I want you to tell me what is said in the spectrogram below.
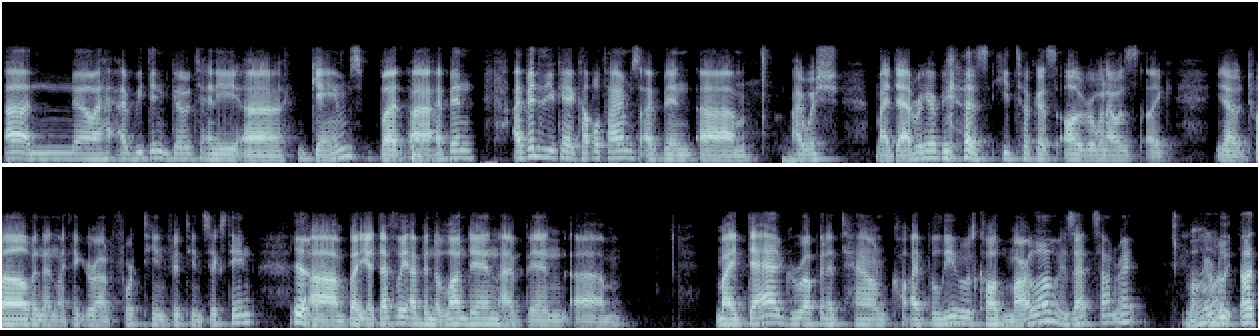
Uh, no, I, I we didn't go to any uh games, but uh, I've been I've been to the UK a couple times. I've been um I wish my dad were here because he took us all over when I was like you know 12 and then I think around 14, 15, 16. Yeah. Um, but yeah, definitely I've been to London. I've been um my dad grew up in a town called, I believe it was called Marlow. Does that sound right? Marlow? really- that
